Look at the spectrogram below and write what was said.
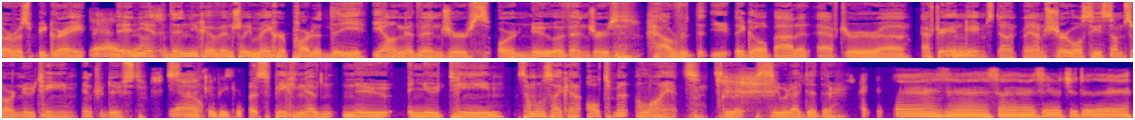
service would be great. Yeah, then you awesome. then you can eventually make her part of the Young Avengers or New Avengers, however that you, they go about it after uh, after Mm-hmm. Endgame's done. I mean, I'm sure we'll see some sort of new team introduced. Yeah, So- it could be good. but speaking of new a new team, it's almost like an ultimate alliance. See what see what I did there? I uh, I see what you did there.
